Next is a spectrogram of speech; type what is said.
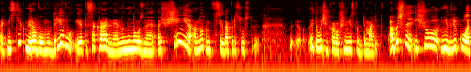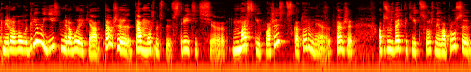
отнести к мировому древу, и это сакральное, нуминозное ощущение, оно там всегда присутствует. Это очень хорошее место для молитв. Обычно еще недалеко от мирового древа есть мировой океан. Также там можно встретить э, морских божеств, с которыми также обсуждать какие-то сложные вопросы,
